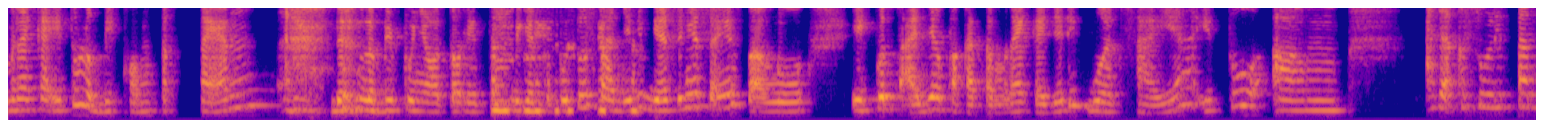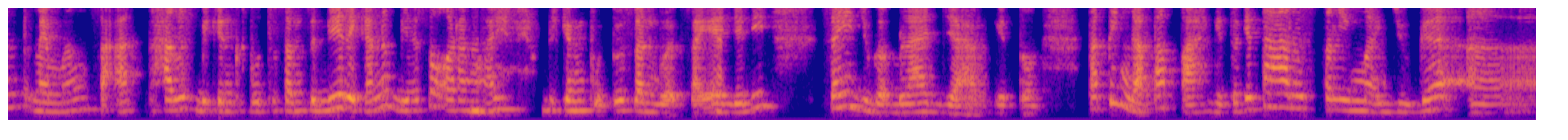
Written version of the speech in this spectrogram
mereka itu lebih kompeten dan lebih punya otoritas bikin keputusan. Jadi biasanya saya selalu ikut aja apa kata mereka. Jadi buat saya itu um, agak kesulitan memang saat harus bikin keputusan sendiri karena biasa orang lain yang bikin keputusan buat saya. Jadi saya juga belajar gitu. Tapi nggak apa-apa gitu. Kita harus terima juga uh,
